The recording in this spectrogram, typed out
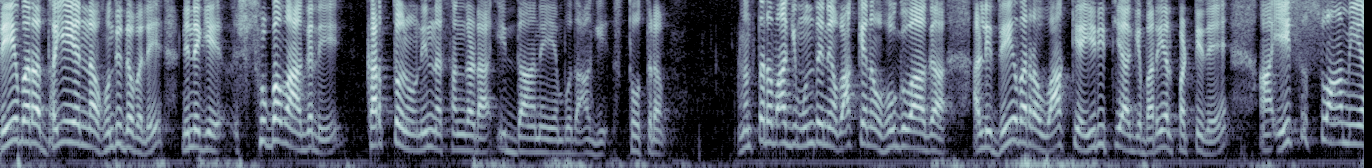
ದೇವರ ದಯೆಯನ್ನು ಹೊಂದಿದವಲೇ ನಿನಗೆ ಶುಭವಾಗಲಿ, ಕರ್ತನು ನಿನ್ನ ಸಂಗಡ ಇದ್ದಾನೆ ಎಂಬುದಾಗಿ. ಸ್ತೋತ್ರ. ನಂತರವಾಗಿ ಮುಂದಿನ ವಾಕ್ಯ ನಾವು ಹೋಗುವಾಗ ಅಲ್ಲಿ ದೇವರ ವಾಕ್ಯ ಈ ರೀತಿಯಾಗಿ ಬರೆಯಲ್ಪಟ್ಟಿದೆ. ಆ ಯೇಸುಸ್ವಾಮಿಯ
